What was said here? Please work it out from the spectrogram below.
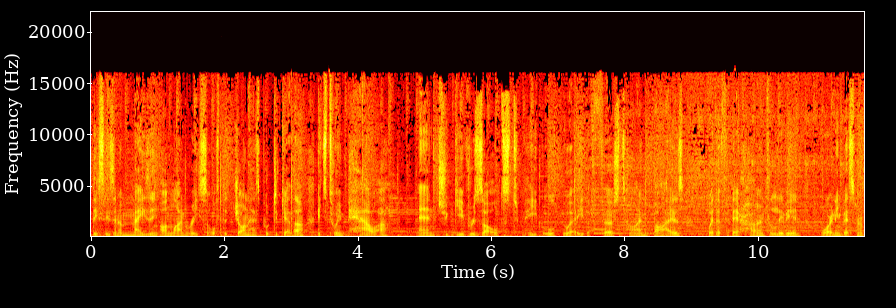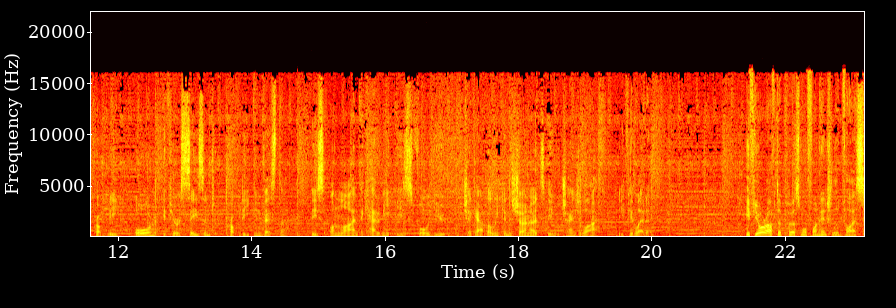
This is an amazing online resource that John has put together. It's to empower and to give results to people who are either first time buyers, whether for their home to live in or an investment property, or if you're a seasoned property investor. This online academy is for you. Check out the link in the show notes, it will change your life if you let it. If you're after personal financial advice,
